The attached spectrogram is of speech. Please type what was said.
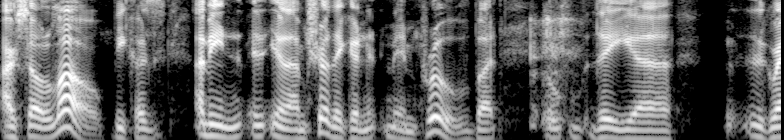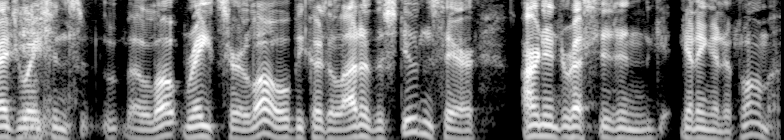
are so low because, I mean, you know, I'm sure they can improve, but the, uh, the graduations low, rates are low because a lot of the students there aren't interested in getting a diploma.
